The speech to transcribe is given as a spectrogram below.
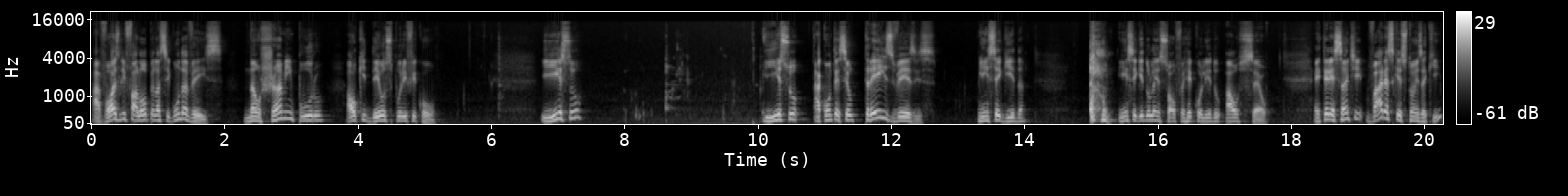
A voz lhe falou pela segunda vez: Não chame impuro ao que Deus purificou. E isso e isso aconteceu três vezes e em seguida, e em seguida o lençol foi recolhido ao céu. É interessante várias questões aqui.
